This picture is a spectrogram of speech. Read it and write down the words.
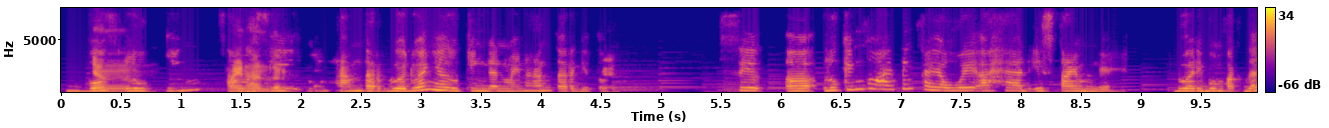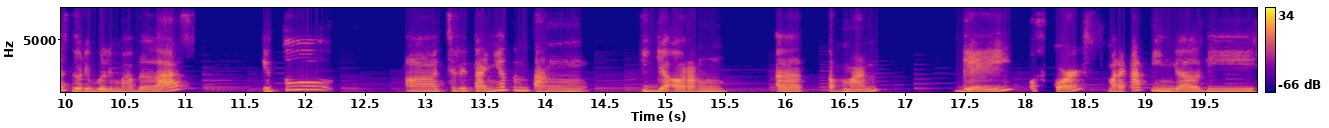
Both Yang Looking sama Mindhunter. si Mindhunter. Dua-duanya Looking dan Mindhunter gitu. Oke. Si uh, Looking tuh I think kayak way ahead is time deh. 2014 2015 itu uh, ceritanya tentang tiga orang uh, teman gay, of course. Mereka tinggal di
